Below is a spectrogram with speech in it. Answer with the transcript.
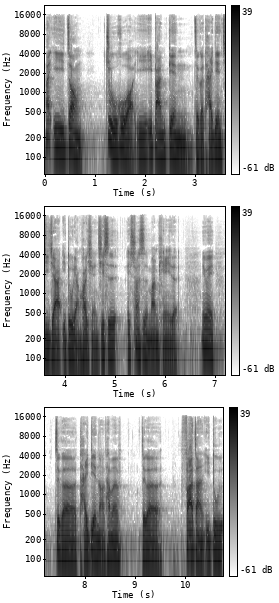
那以这种住户哦，以一般电这个台电计价一度两块钱，其实诶算是蛮便宜的，因为这个台电呢，他们这个发展一度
